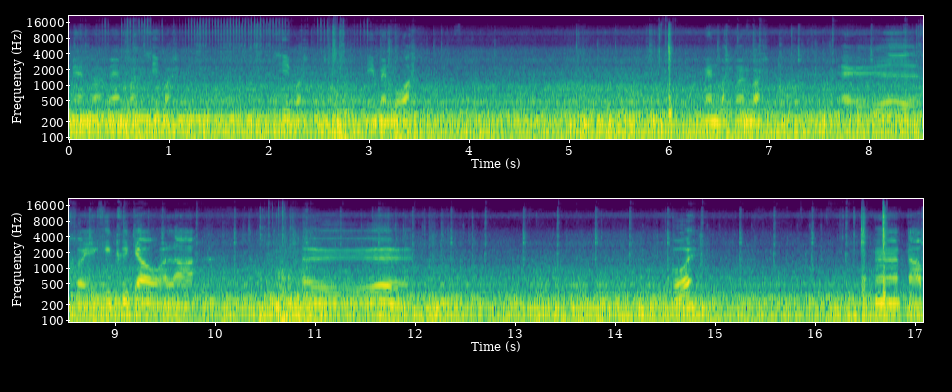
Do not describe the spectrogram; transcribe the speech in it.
แม่นบ่แม่นบ่สิบ่สิบ่นี่แม่นบ่วะแม่นบ่แม่นบ่เออเคยคิดคือเจ้าหั่นละเออโอ้ยหาตับ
